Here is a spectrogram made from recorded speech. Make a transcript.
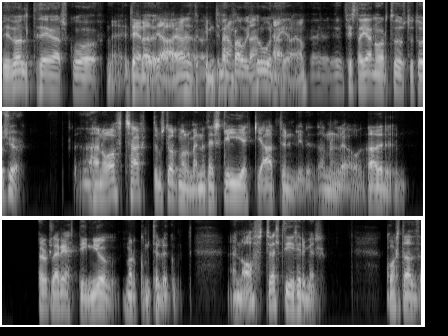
við völd þegar sko þegar að, já, já, þetta kemur til framkvæmda. eh, 1. janúar 2027. það er nú oft sagt um stjórnmálamenn að þeir skilji ekki almennilega og það er örglega rétt í mjög mörgum tilveikum en oft velti ég fyrir mér hvort að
